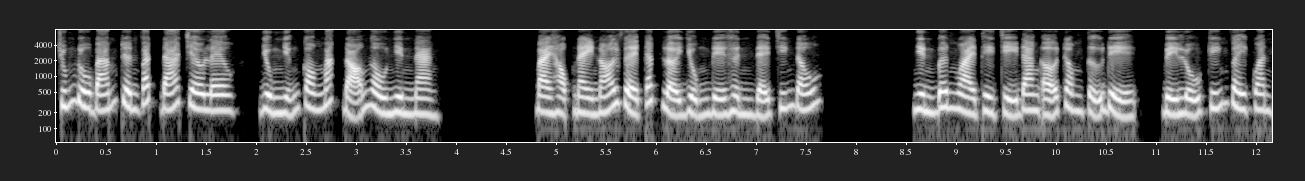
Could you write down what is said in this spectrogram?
chúng đu bám trên vách đá treo leo, dùng những con mắt đỏ ngầu nhìn nàng. Bài học này nói về cách lợi dụng địa hình để chiến đấu. Nhìn bên ngoài thì chị đang ở trong tử địa, bị lũ kiến vây quanh.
